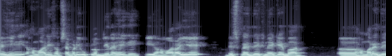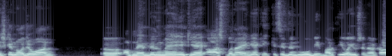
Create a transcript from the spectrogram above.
यही हमारी सबसे बड़ी उपलब्धि रहेगी कि हमारा ये डिस्प्ले देखने के बाद हमारे देश के नौजवान अपने दिल में एक ये आस बनाएँगे कि किसी दिन वो भी भारतीय वायुसेना का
